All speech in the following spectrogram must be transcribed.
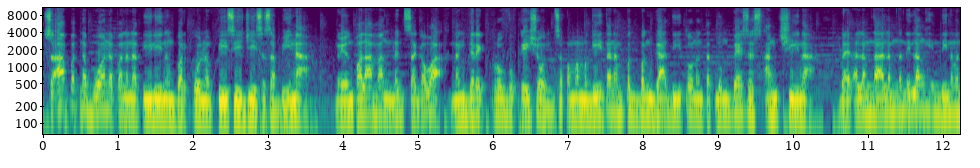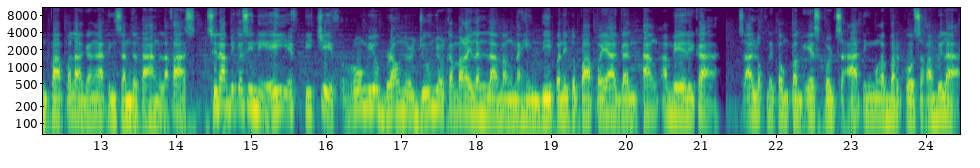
Sa apat na buwan na pananatili ng barko ng PCG sa Sabina, ngayon pa lamang nagsagawa ng direct provocation sa pamamagitan ng pagbangga dito ng tatlong beses ang China dahil alam na alam na nilang hindi naman papalag ang ating sandataang lakas. Sinabi kasi ni AFP Chief Romeo Browner Jr. kamakailan lamang na hindi pa nito papayagan ang Amerika sa alok nitong pag-escort sa ating mga barko sa kabila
